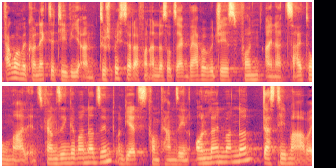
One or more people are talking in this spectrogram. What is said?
Fangen wir mit Connected TV an. Du sprichst ja davon an, dass sozusagen Werbebudgets von einer Zeitung mal ins Fernsehen gewandert sind und jetzt vom Fernsehen online wandern. Das Thema aber,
